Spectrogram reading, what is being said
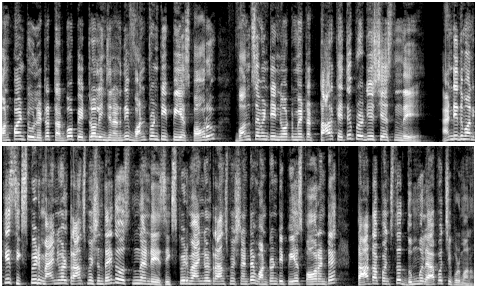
one point two litre turbo petrol engine అనేది one twenty PS power one seventy newton metre torque అయితే ప్రొడ్యూస్ చేస్తుంది. అండ్ ఇది మనకి సిక్స్ స్పీడ్ మాన్యువల్ ట్రాన్స్మిషన్ అయితే వస్తుందండి. సిక్స్ స్పీడ్ మాన్యువల్ ట్రాన్స్మిషన్ అంటే వన్ ట్వంటీ పిఎస్ పవర్ అంటే టాటా పంచ్తో దుమ్ము లేపొచ్చు ఇప్పుడు మనం.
